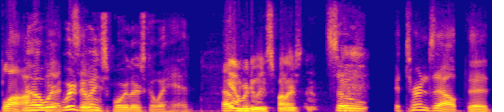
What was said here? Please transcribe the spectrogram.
block. No, we're, we're doing um, spoilers. Go ahead. Okay. Yeah, we're doing spoilers now. So it turns out that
